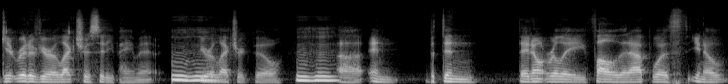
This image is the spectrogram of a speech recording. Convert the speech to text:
get rid of your electricity payment, Mm-hmm. your electric bill, uh, and but then they don't really follow that up with you know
